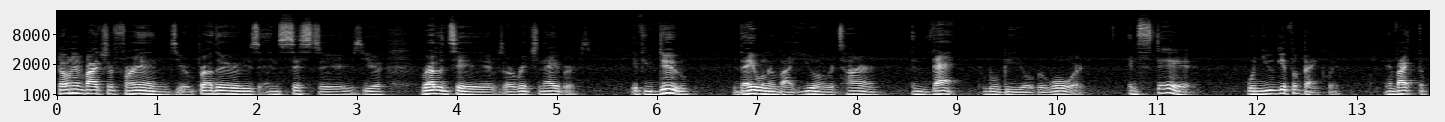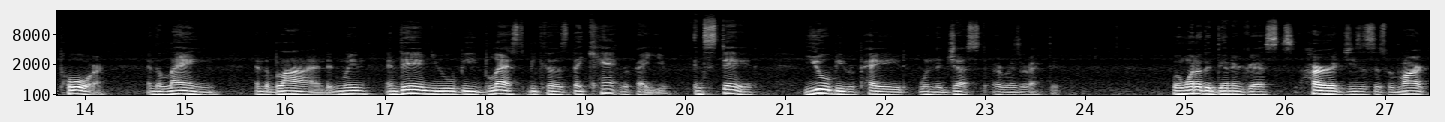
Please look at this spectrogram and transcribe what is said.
don't invite your friends, your brothers and sisters, your relatives, or rich neighbors. If you do, they will invite you in return, and that will be your reward. Instead, when you give a banquet, invite the poor and the lame and the blind, and when and then you will be blessed because they can't repay you. Instead, you will be repaid when the just are resurrected. When one of the dinner guests heard Jesus' remark,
